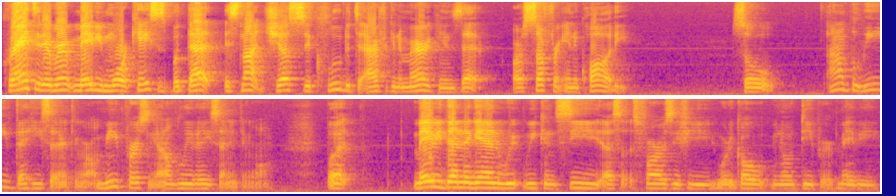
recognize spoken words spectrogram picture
Granted, there may- be more cases, but that it's not just secluded to African Americans that are suffering inequality. So I don't believe that he said anything wrong. Me personally, I don't believe that he said anything wrong. But maybe then again, we, we can see as, as far as if he were to go, you know, deeper, maybe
